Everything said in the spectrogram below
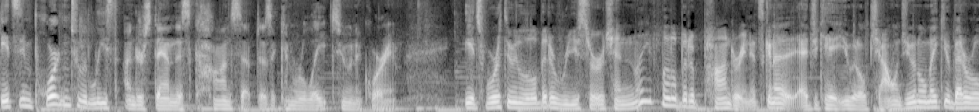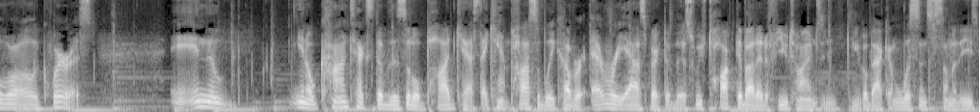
It's important to at least understand this concept as it can relate to an aquarium it's worth doing a little bit of research and a little bit of pondering. It's going to educate you, it'll challenge you, and it'll make you a better overall aquarist. In the you know context of this little podcast, I can't possibly cover every aspect of this. We've talked about it a few times, and you can go back and listen to some of these.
